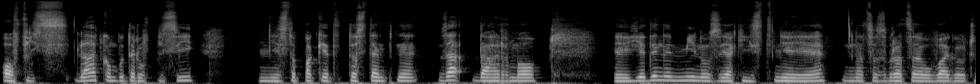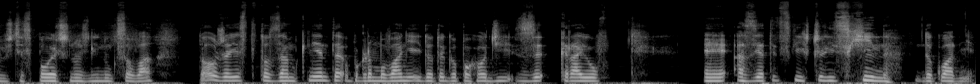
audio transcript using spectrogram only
Office dla komputerów PC. Jest to pakiet dostępny za darmo. Y, Jedyny minus, jaki istnieje, na co zwraca uwagę oczywiście społeczność Linuxowa, to, że jest to zamknięte oprogramowanie i do tego pochodzi z krajów e, azjatyckich, czyli z Chin dokładnie.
